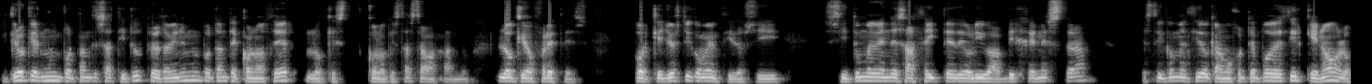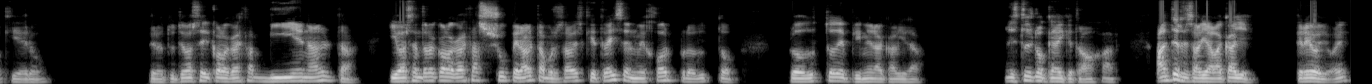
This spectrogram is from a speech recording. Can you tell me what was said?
Y creo que es muy importante esa actitud, pero también es muy importante conocer lo que, con lo que estás trabajando, lo que ofreces. Porque yo estoy convencido, si, si tú me vendes aceite de oliva virgen extra, estoy convencido que a lo mejor te puedo decir que no lo quiero. Pero tú te vas a ir con la cabeza bien alta y vas a entrar con la cabeza súper alta porque sabes que traes el mejor producto, producto de primera calidad. Esto es lo que hay que trabajar. Antes de salir a la calle, creo yo, ¿eh?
